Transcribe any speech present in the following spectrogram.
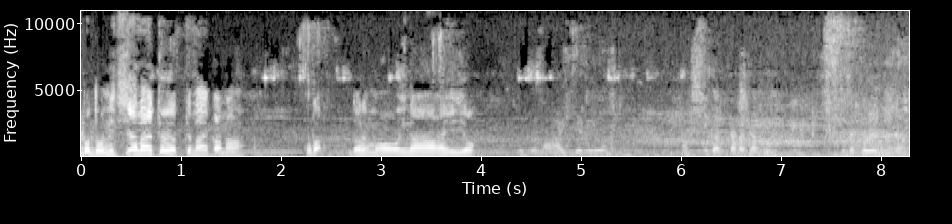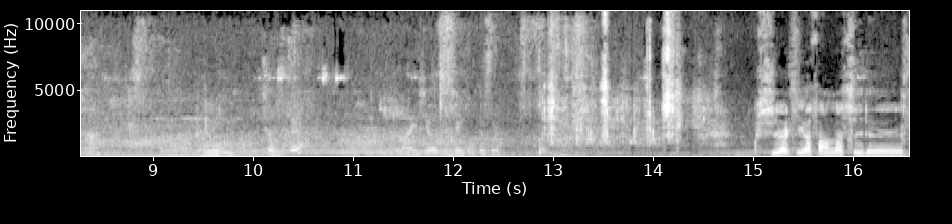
まあ土日じゃないとやってないかな。ほら誰もいないよ。いつも空いてるよ。欲しかったら多分すぐ来るんだよなちょっとまあ一応写真撮ってくれ串焼き屋さんらしいです。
